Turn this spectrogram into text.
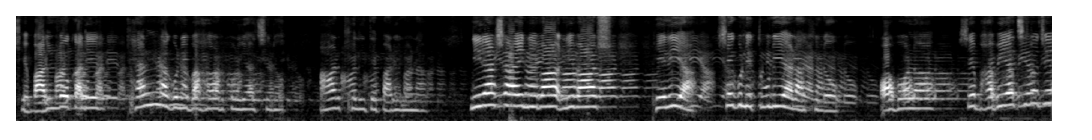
সে বাল্যকালের খেলনাগুলি বাহার করিয়াছিল, আর খেলিতে পারিল না। নিরাশায় নিবাস ফেলিয়া সেগুলি তুলিয়া রাখিল। অবলা সে ভাবিয়াছিল যে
